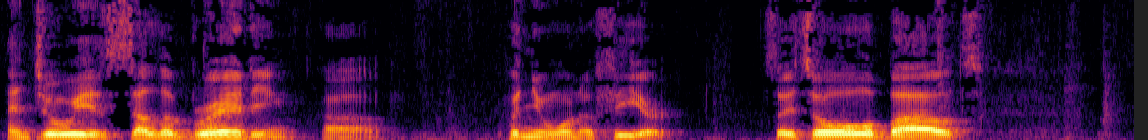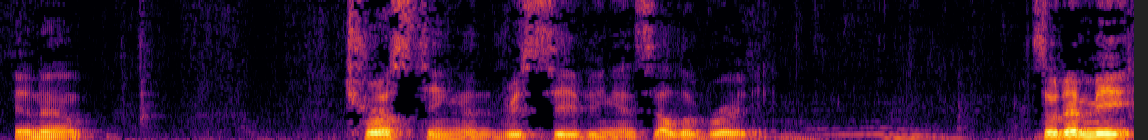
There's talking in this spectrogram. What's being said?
and joy is celebrating uh, when you want to fear. So it's all about, you know, trusting and receiving and celebrating. So let me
